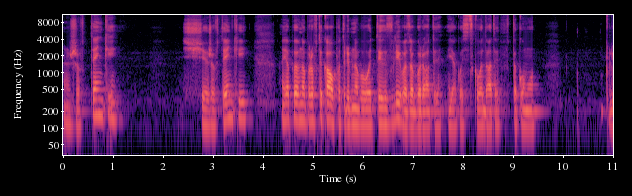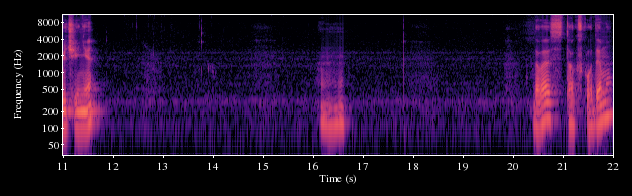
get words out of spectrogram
Жовтенький. Ще жовтенький. А я, певно, провтикав, потрібно було тих зліва забирати, якось складати в такому ключі, ні? Давай ось так складемо.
